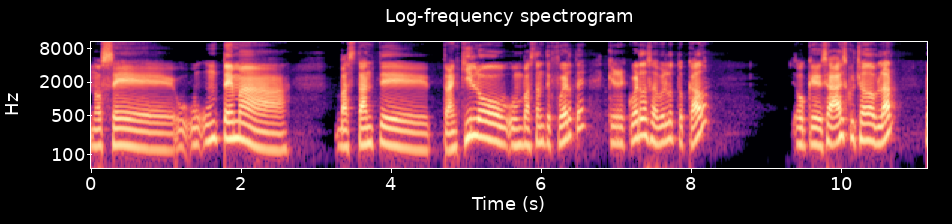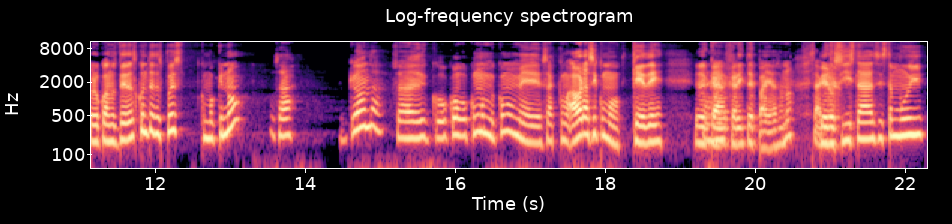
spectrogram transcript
No sé, un tema bastante tranquilo, un bastante fuerte, que recuerdas haberlo tocado o que se ha escuchado hablar, pero cuando te das cuenta después, como que no, o sea, ¿qué onda? O sea, ¿cómo, cómo, cómo me, cómo me, o sea, como, ahora sí como quedé, ca- carita de payaso, ¿no? Exacto. Pero sí está, sí está muy,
